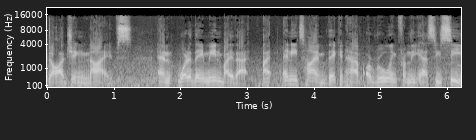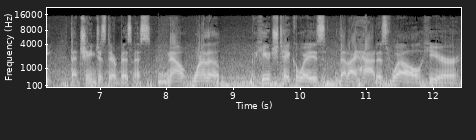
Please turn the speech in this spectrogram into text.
dodging knives. And what do they mean by that? At any time, they can have a ruling from the SEC that changes their business. Now, one of the huge takeaways that I had as well here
